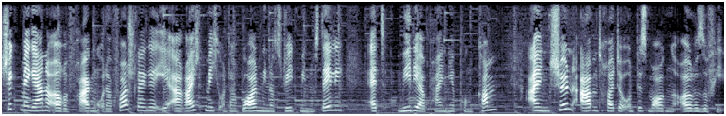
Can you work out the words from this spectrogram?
Schickt mir gerne eure Fragen oder Vorschläge. Ihr erreicht mich unter wall-street-daily at mediapioneer.com. Einen schönen Abend heute und bis morgen, eure Sophie.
